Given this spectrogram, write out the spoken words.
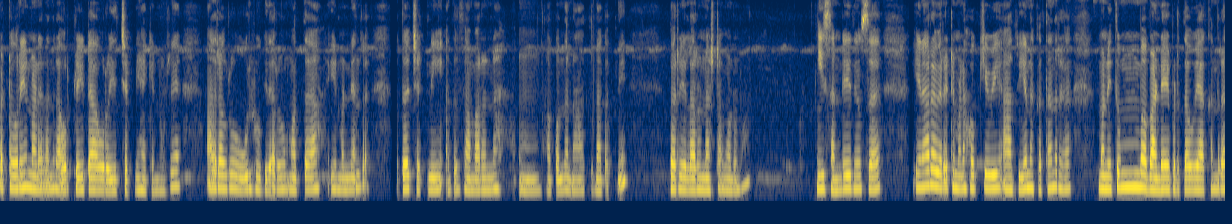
ಬಟ್ ಅವ್ರು ಏನು ಮಾಡ್ಯಾರ ಅಂದ್ರೆ ಅವ್ರ ಪ್ಲೇಟ ಅವರು ಈ ಚಟ್ನಿ ಹಾಕ್ಯಾರ ನೋಡ್ರಿ. ಆದ್ರೆ ಅವರು ಊರಿಗೆ ಹೋಗಿದಾರು. ಮತ್ತು ಏನು ಮಾಡಿ ಅಂದ್ರೆ ಅದು ಚಟ್ನಿ, ಅದು ಸಾಂಬಾರನ್ನು ಹಾಕೊಂಡು ನಾ ತಿನ್ನಕತ್ತೀನಿ ಬರ್ರಿ ಎಲ್ಲರೂ ನಾಷ್ಟ ಮಾಡೋಣ. ಈ ಸಂಡೇ ದಿವಸ ಏನಾರ ವೆರೈಟಿ ಮಾಡಕ್ಕೆ ಹೋಕ್ಕೀವಿ. ಆದ್ರೆ ಏನಾಕತ್ತಂದ್ರೆ ಮನೆ ತುಂಬ ಬಾಂಡೆ ಬಿಡ್ತಾವೆ ಯಾಕಂದ್ರೆ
